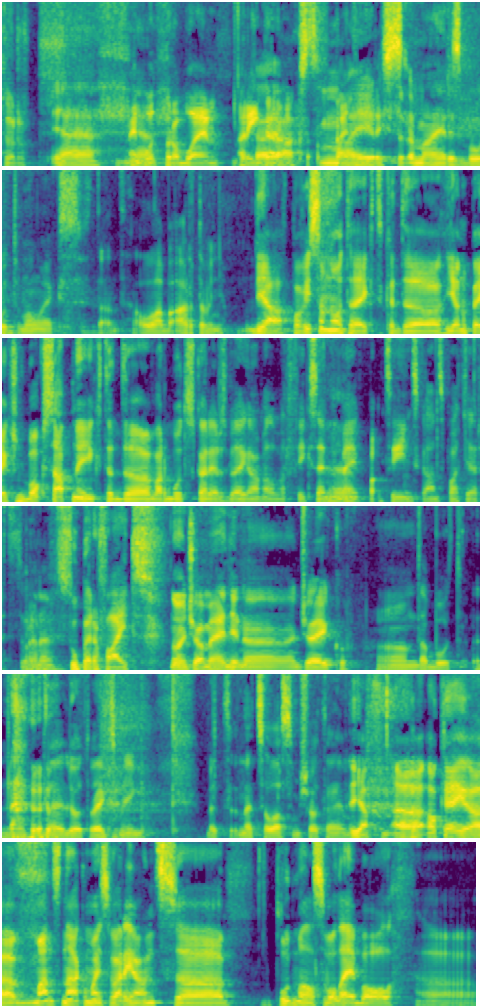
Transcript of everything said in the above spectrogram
tur Jā, jā. Nebūtu problēma. Arī garāks. Mairis, Mairis būtu, man liekas, tāda laba arta viņa. Jā, pavisam noteikti. Kad, uh, ja nu pēkšņi boks apnīk, tad uh, varbūt uz karjeras beigām vēl var fiksēt MMA cīņas kādas paķert. Superfights. Nu, viņš jau mēģina Džeiku um, dabūt ļoti veiksmīgi, bet necelāsim šo tēmu. Jā, uh, ok. Uh, mans nākamais variants uh, - pludmales volejbola. Uh,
